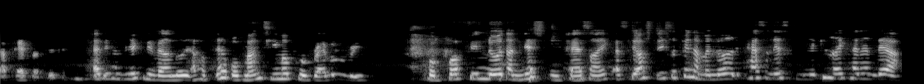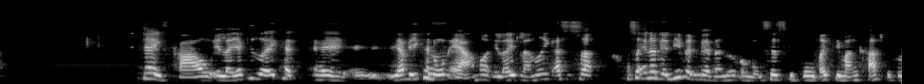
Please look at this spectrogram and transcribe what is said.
der passer til det. Ja, det har virkelig været noget. Jeg har, jeg har brugt mange timer på Ravelry, på, på at finde noget, der næsten passer. Ikke? Altså det er også det, så finder man noget, det passer næsten, men jeg gider ikke have den der sjalskrave, eller jeg gider ikke have, have, jeg vil ikke have nogen ærmer, eller et eller andet. Ikke? Altså så, Og så ender det alligevel med at være noget, hvor man selv skal bruge rigtig mange kræfter på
